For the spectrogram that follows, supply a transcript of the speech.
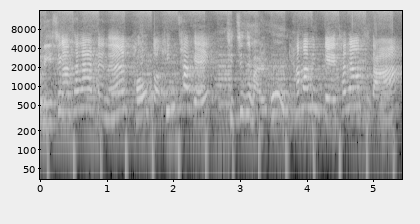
우리 이 시간 찬양할 때는 더욱더 힘차게 지치지 말고 우리 하나님께 찬양합시다.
